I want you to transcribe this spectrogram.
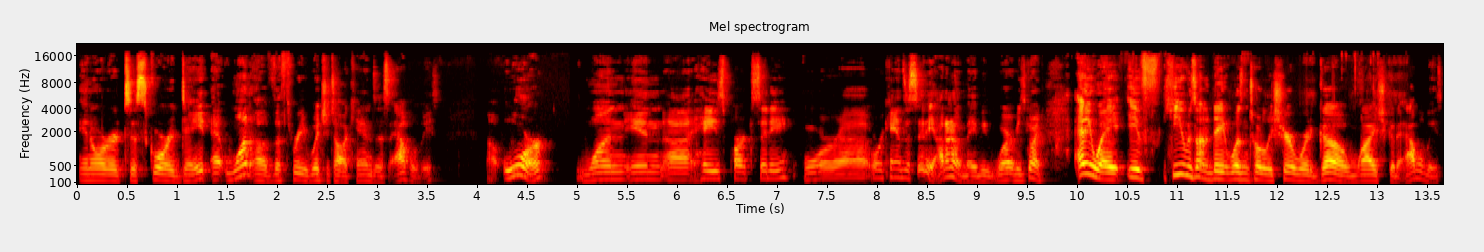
in order to score a date at one of the three Wichita, Kansas Applebee's, uh, or one in uh, Hays Park City or uh, or Kansas City. I don't know, maybe wherever he's going. Anyway, if he was on a date, wasn't totally sure where to go and why he should go to Applebee's.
